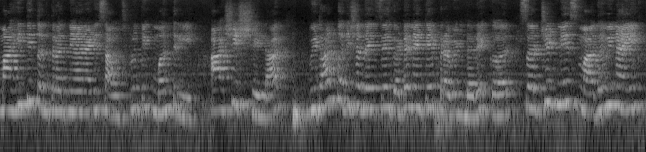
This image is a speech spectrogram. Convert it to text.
माहिती तंत्रज्ञान आणि सांस्कृतिक मंत्री आशिष शेलार विधान परिषदेचे गटनेते प्रवीण दरेकर सरचिटणीस माधवी नाईक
